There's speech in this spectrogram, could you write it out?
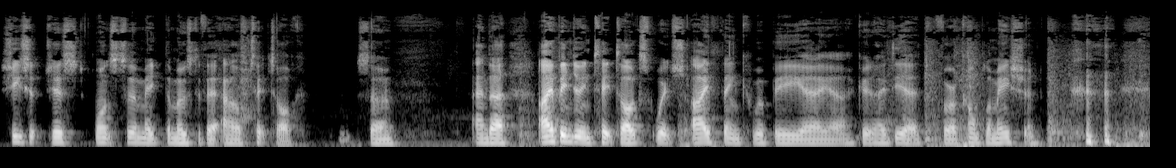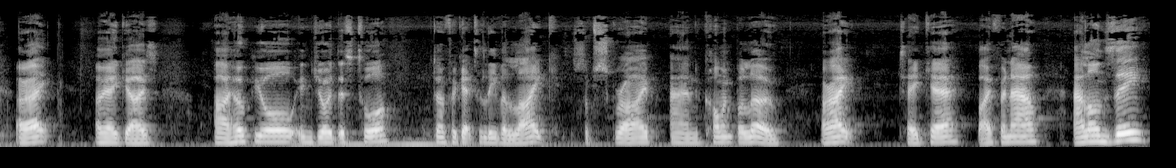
she just wants to make the most of it out of TikTok. So. And uh, I've been doing TikToks, which I think would be a, uh good idea for a complimation. all right? Okay, guys. I hope you all enjoyed this tour. Don't forget to leave a like, subscribe, and comment below. All right? Take care. Bye for now. Allons-y.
